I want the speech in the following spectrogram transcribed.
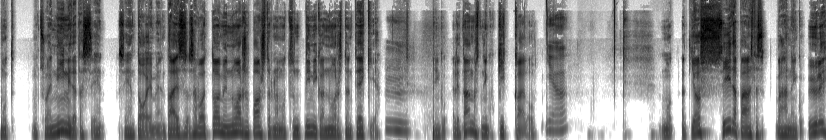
mutta mut sua ei nimitetä siihen, siihen toimeen. Tai sä, voit toimia nuorisopastorina, mutta sun nimikä on nuorisotyön tekijä. Mm. Niin kuin, eli tämmöistä niin kuin kikkailua. Joo. Mutta jos siitä päästäisiin vähän niin kuin yli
